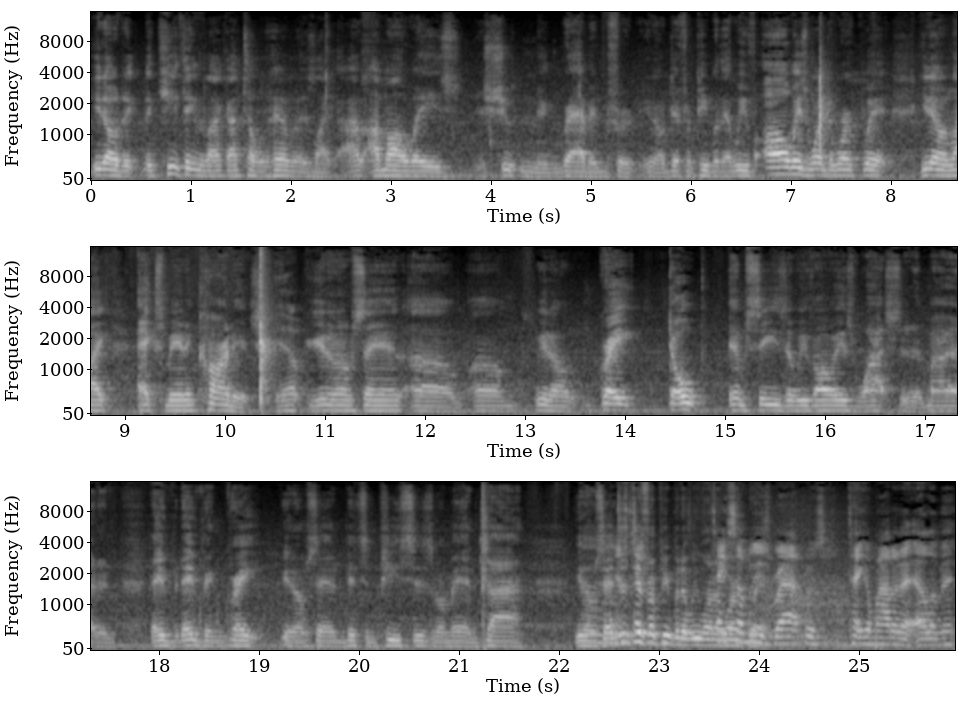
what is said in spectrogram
you know the, the key thing, like I told him, is like I, I'm always shooting and grabbing for you know different people that we've always wanted to work with. You know, like X Men and Carnage. Yep. You know what I'm saying? Um, um, you know, great, dope MCs that we've always watched and admired, and they've they've been great. You know what I'm saying? Bits and pieces. My man Jai. You know what I'm saying? Just different people that we want to Take work some of these rappers, take them out of the element,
